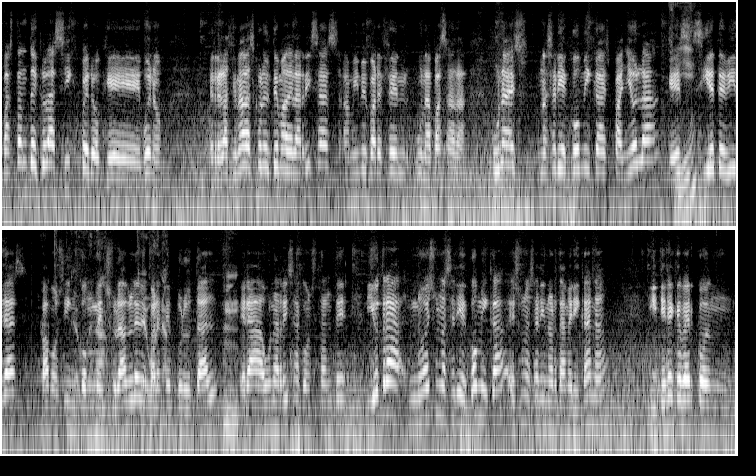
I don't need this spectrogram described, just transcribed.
bastante classic, pero que, bueno, relacionadas con el tema de las risas, a mí me parecen una pasada. Una es una serie cómica española, que ¿Sí? es Siete Vidas, vamos, inconmensurable, me parece brutal. Mm. Era una risa constante. Y otra no es una serie cómica, es una serie norteamericana y tiene que ver con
